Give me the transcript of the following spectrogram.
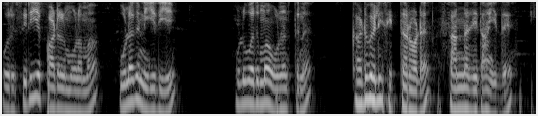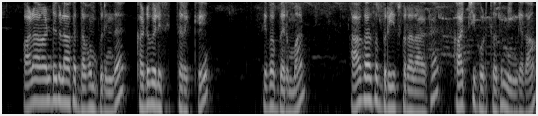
ஒரு சிறிய பாடல் மூலமாக உலக நீதியை முழுவதுமாக உணர்த்தின கடுவெளி சித்தரோட சன்னதி தான் இது. பல ஆண்டுகளாக தவம் புரிந்த கடுவெளி சித்தருக்கு சிவபெருமான் ஆகாசபுரீஸ்வரராக காட்சி கொடுத்ததும் இங்கே தான்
